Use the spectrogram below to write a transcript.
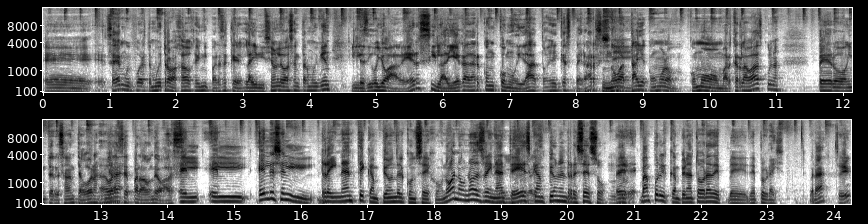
eh, se ve muy fuerte, muy trabajado Heini. Parece que la división le va a sentar muy bien. Y les digo yo, a ver si la llega a dar con comodidad. Todavía hay que esperar. Si no batalla, cómo, lo- cómo marcar la báscula. Pero interesante ahora, Ahora, ya sé para dónde vas. El, el- él es el reinante campeón del consejo. No, no, no es reinante, es campeón en receso. Eh, van por el campeonato ahora de, de, de ¿verdad? Sí.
